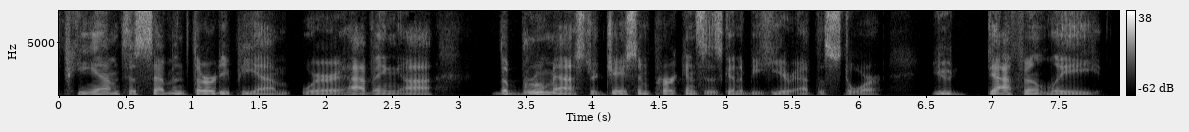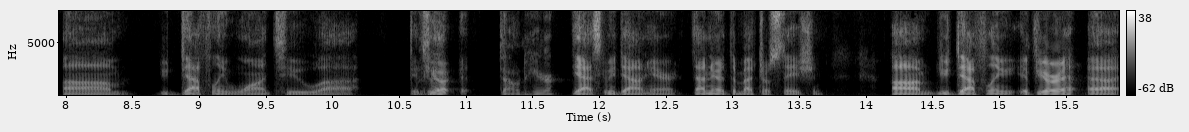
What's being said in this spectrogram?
p.m. to seven thirty p.m. We're having uh, the brewmaster Jason Perkins is going to be here at the store. You definitely, um, you definitely want to. Uh, if Is you're, Down here, yeah, it's gonna be down here, down here at the metro station. Um, you definitely, if you're, uh,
